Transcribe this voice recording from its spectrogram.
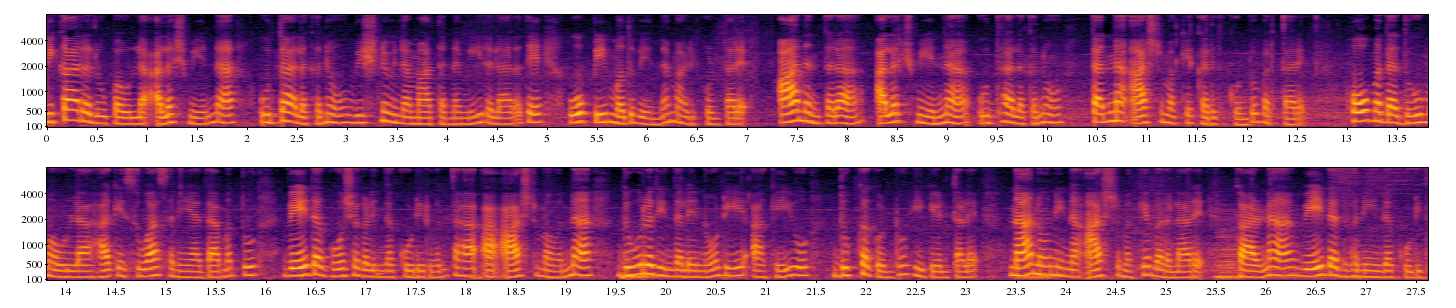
ವಿಕಾರ ರೂಪವುಳ್ಳ ಅಲಕ್ಷ್ಮಿಯನ್ನ ಉದ್ದಾಲಕನು ವಿಷ್ಣುವಿನ ಮಾತನ್ನ ಮೀರಲಾರದೆ ಒಪ್ಪಿ ಮದುವೆಯನ್ನ ಮಾಡಿಕೊಳ್ತಾರೆ. ಆ ನಂತರ ಅಲಕ್ಷ್ಮಿಯನ್ನ ಉದ್ದಾಲಕನು ತನ್ನ ಆಶ್ರಮಕ್ಕೆ ಕರೆದುಕೊಂಡು ಬರ್ತಾರೆ. ಹೋಮದ ಧೂಮವುಳ್ಳ ಹಾಗೆ ಸುವಾಸನೆಯಾದ ಮತ್ತು ವೇದ ಘೋಷಗಳಿಂದ ಕೂಡಿರುವಂತಹ ಆ ಆಶ್ರಮವನ್ನು ದೂರದಿಂದಲೇ ನೋಡಿ ಆಕೆಯು ದುಃಖಗೊಂಡು ಹೀಗೆ ಹೇಳ್ತಾಳೆ ನಾನು ನಿನ್ನ ಆಶ್ರಮಕ್ಕೆ ಬರಲಾರೆ. ಕಾರಣ ವೇದ ಧ್ವನಿಯಿಂದ ಕೂಡಿದ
